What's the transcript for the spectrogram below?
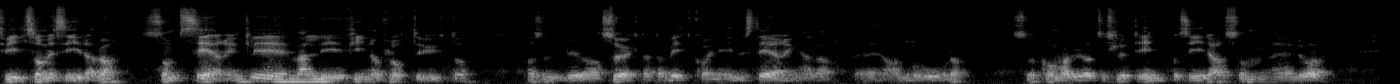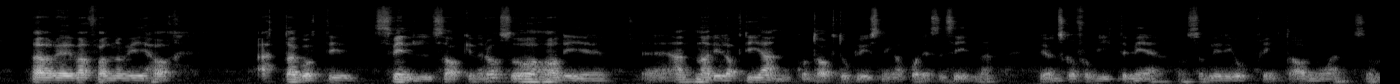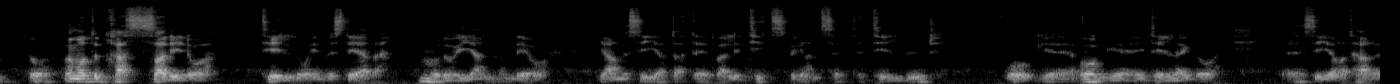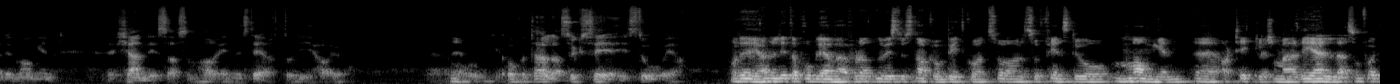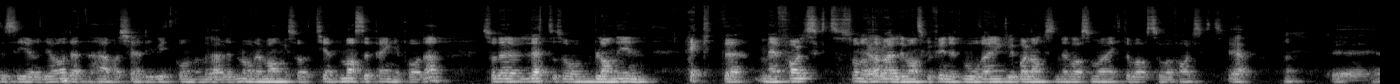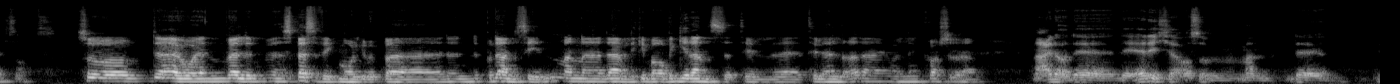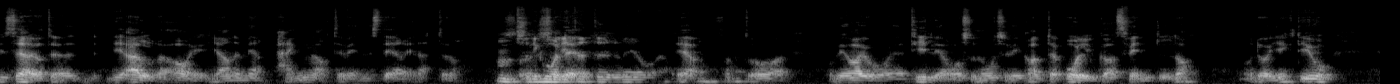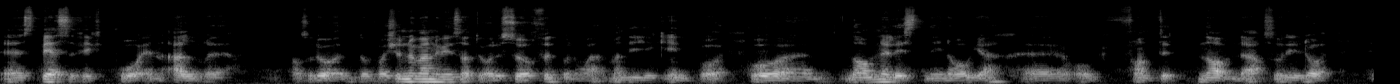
tvilsomme sider, da. Som ser egentlig veldig fine og flotte ut. da. Altså når du har søkt etter bitcoin investering eller eh, andre ord, da. Så kommer du da til slutt inn på sider som eh, da er i hvert fall når vi har ettergått de svindelsakene, da, så har de eh, enten har de lagt igjen kontaktopplysninger på disse sidene. De ønsker å få vite mer, og så blir de oppringt av noen som da på en måte presser de da til å investere. Mm. Og da igjennom det å gjerne si at dette er et veldig tidsbegrenset tilbud. Og, eh, og eh, i tillegg da eh, sier at her er det mange kjendiser som har investert, og de har jo Ja. og, og forteller suksesshistorier. Og det er gjerne litt av problemet, for at hvis du snakker om bitcoin, så, så finnes det jo mange eh, artikler som er reelle, som faktisk sier at ja, dette her har skjedd i bitcoin-verdenen, og det er mange som har tjent masse penger på det. Så det er lett å blande inn ekte med falskt, sånn at Ja. det er veldig vanskelig å finne ut hvor er egentlig balansen med hva som var ekte og hva som var falskt. Ja, Ja. det er helt sant. Så det er jo en veldig spesifikk målgruppe på den siden, men eh, det er vel ikke bare begrenset til, eh, til eldre. Det er vel kanskje det Nei da, det, det er det ikke. Altså, men det, vi ser jo at det, de eldre har gjerne mer penger til å investere i dette. mm, Så- Så de så går litt det- etter det òg. Ja, sant? Og, og vi har jo eh, tidligere også noe som vi kalte Olga-svindel. da. Og da gikk det jo eh, spesifikt på en eldre Altså da, da var det ikke nødvendigvis at du hadde surfet på noe, men de gikk inn på, på eh, navnelisten i Norge eh, og fant et navn der. Så de da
